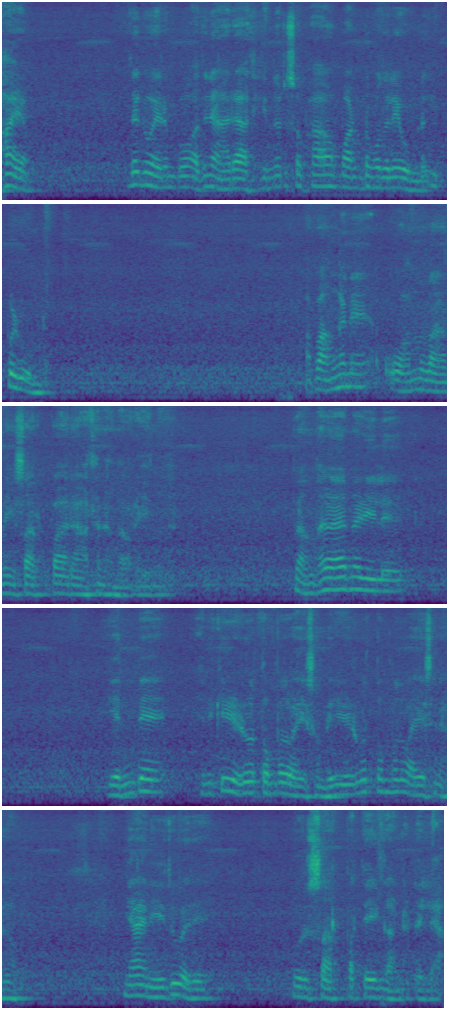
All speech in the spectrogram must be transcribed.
ഭയം. ഇതൊക്കെ വരുമ്പോൾ അതിനെ ആരാധിക്കുന്ന ഒരു സ്വഭാവം പണ്ട് മുതലേ ഉണ്ട് ഇപ്പോഴും ഉണ്ട്. അപ്പോൾ അങ്ങനെ വന്നതാണ് ഈ സർപ്പാരാധന എന്ന് പറയുന്നത്. ഇപ്പം അന്ധകാരനഴിയിൽ എന്റെ എനിക്ക് എഴുപത്തൊമ്പത് വയസ്സുണ്ട്. ഈ എഴുപത്തൊമ്പത് വയസ്സിനകം ഞാൻ ഇതുവരെ ഒരു സർപ്പത്തെയും കണ്ടിട്ടില്ല.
